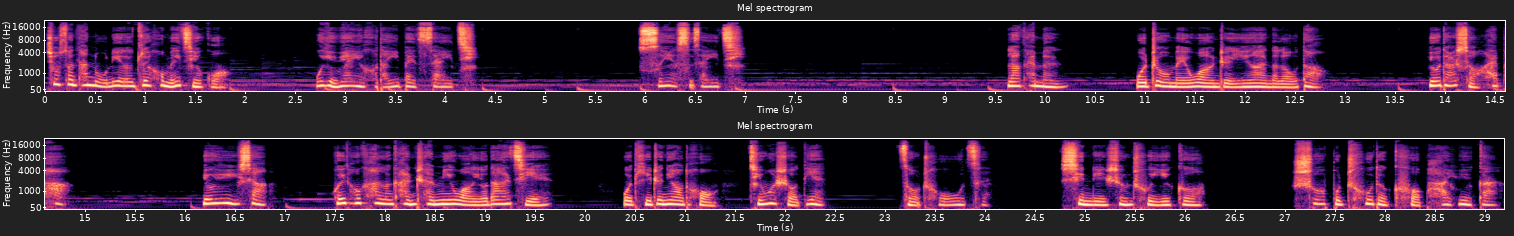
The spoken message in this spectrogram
就算他努力了，最后没结果，我也愿意和他一辈子在一起，死也死在一起。拉开门，我皱眉望着阴暗的楼道，有点小害怕。犹豫一下，回头看了看沉迷网游的阿杰，我提着尿桶，紧握手电，走出屋子，心里生出一个说不出的可怕预感。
